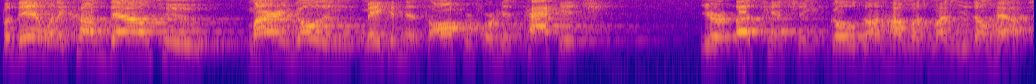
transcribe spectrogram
But then when it comes down to Myron Golden making his offer for his package, your attention goes on how much money you don't have.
